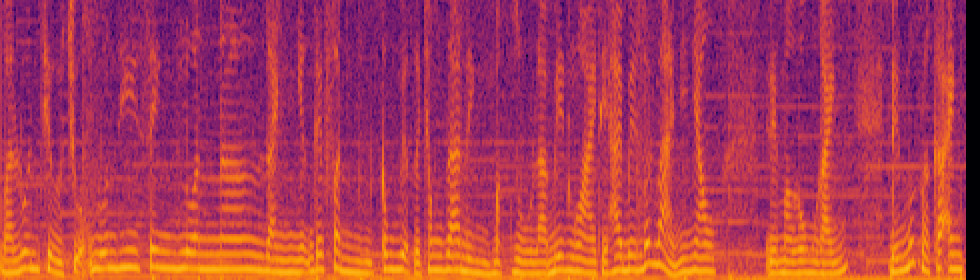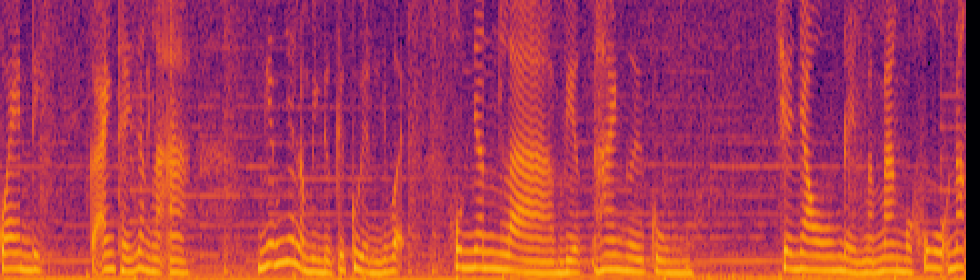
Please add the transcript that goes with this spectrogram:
Và luôn chiều chuộng, luôn hy sinh, luôn ờ, dành những cái phần công việc ở trong gia đình, mặc dù là bên ngoài thì hai bên vất vả như nhau, để mà gồng gánh. Đến mức là các anh quen đi, các anh thấy rằng là à nghiễm nhiên là mình được cái quyền như vậy. Hôn nhân là việc hai người cùng chia nhau để mà mang một khu gỗ nặng.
